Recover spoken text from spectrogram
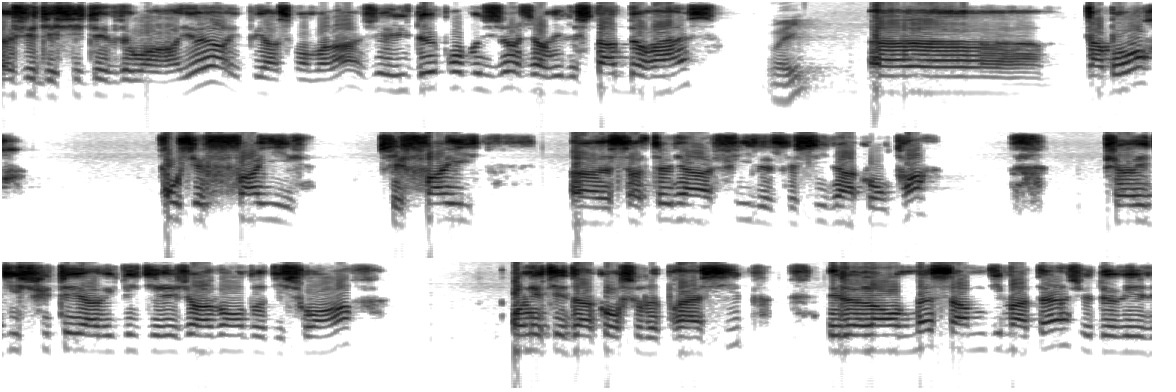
Euh, j'ai décidé de voir ailleurs, et puis à ce moment-là, j'ai eu deux propositions. J'avais le stade de Reims, Oui. euh, d'abord, où j'ai failli, j'ai failli, euh, ça tenait à un fil de signer un contrat. J'avais discuté avec les dirigeants vendredi soir. On était d'accord sur le principe. Et le lendemain, samedi matin, je devais,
